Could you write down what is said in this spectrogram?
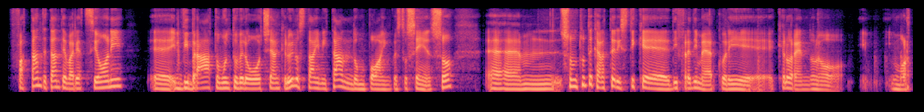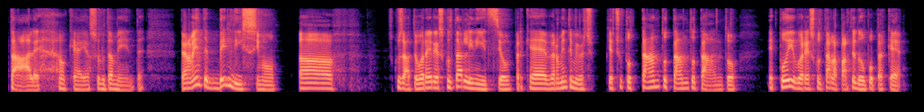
fa tante tante variazioni, eh, il vibrato molto veloce, anche lui lo sta imitando un po' in questo senso. Ehm, sono tutte caratteristiche di Freddie Mercury eh, che lo rendono immortale, ok, assolutamente. Veramente bellissimo. Uh, scusate, vorrei riascoltare l'inizio perché veramente mi è piaciuto tanto, tanto, tanto. E poi vorrei ascoltare la parte dopo perché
